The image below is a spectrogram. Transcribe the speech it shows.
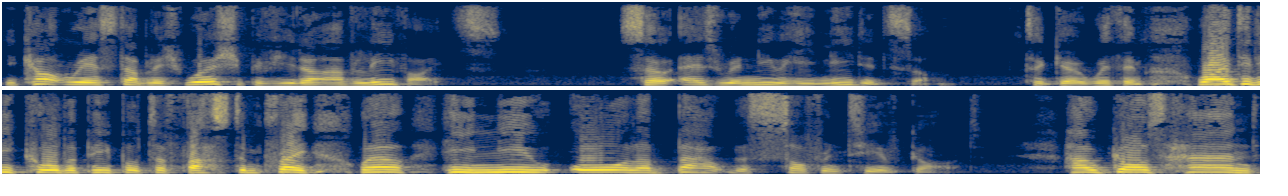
You can't re-establish worship if you don't have Levites. So Ezra knew he needed some to go with him. Why did he call the people to fast and pray? Well, he knew all about the sovereignty of God. How God's hand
